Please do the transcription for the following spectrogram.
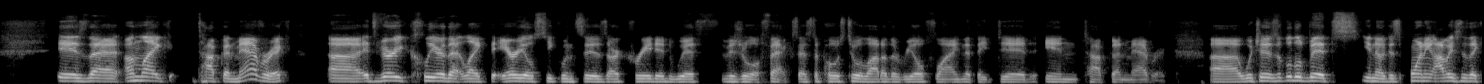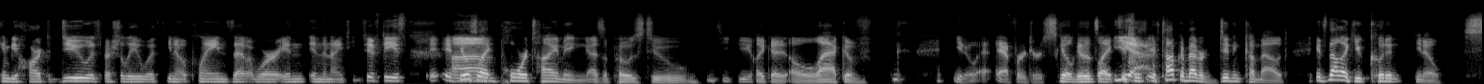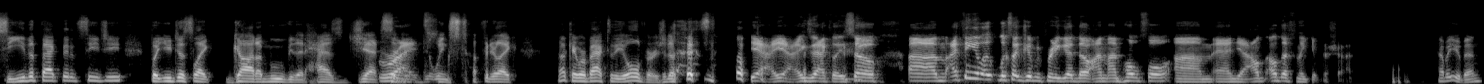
is that unlike Top Gun Maverick, uh, it's very clear that like the aerial sequences are created with visual effects as opposed to a lot of the real flying that they did in Top Gun Maverick, uh, which is a little bit you know disappointing. Obviously, they can be hard to do, especially with you know planes that were in in the 1950s. It, it feels Um, like poor timing as opposed to like a, a lack of, you know, effort or skill. Because it's like, if- Yeah. if, Top Gun Maverick didn't come out, it's not like you couldn't, you know, see the fact that it's CG, but you just like got a movie that has jets and Right. doing stuff, and you're like, okay, we're back to the old version of this. yeah, yeah, exactly. So um, I think it looks like it could be pretty good, though. I'm, I'm hopeful. Um, and yeah, I'll, I'll definitely give it a shot. How about you, Ben?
